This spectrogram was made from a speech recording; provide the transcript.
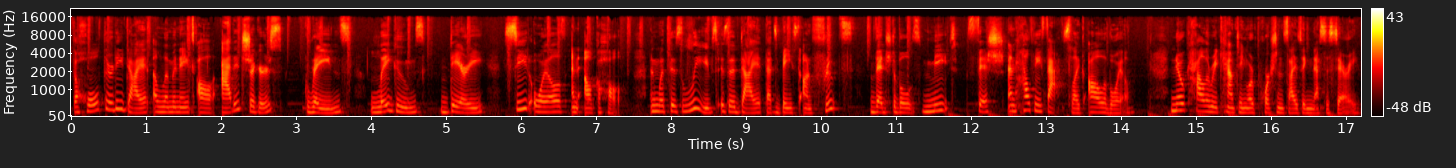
The Whole 30 diet eliminates all added sugars, grains, legumes, dairy, seed oils, and alcohol. And what this leaves is a diet that's based on fruits, vegetables, meat, fish, and healthy fats like olive oil. No calorie counting or portion sizing necessary.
